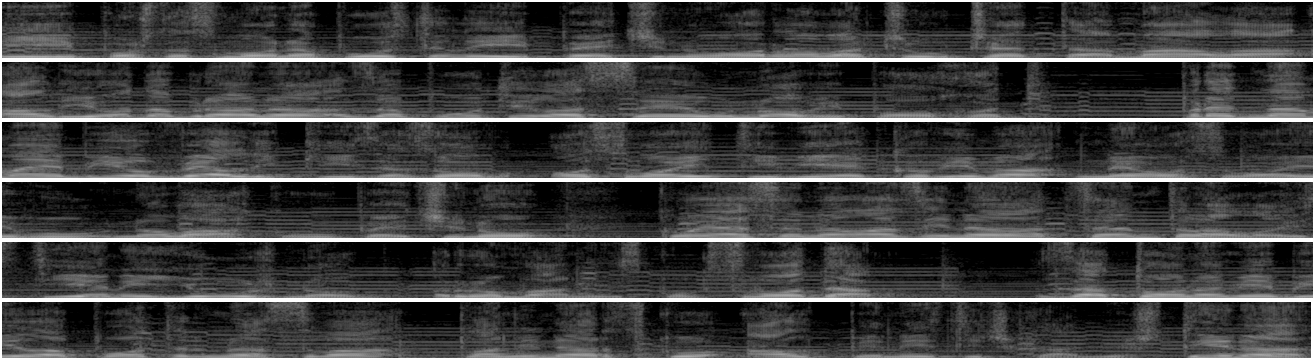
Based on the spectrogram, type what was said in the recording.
I pošto smo napustili pećinu Orlovaču, Četa mala, ali odabrana, zaputila se u novi pohod. Pred nama je bio veliki izazov osvojiti vijekovima neosvojivu Novakovu pećinu, koja se nalazi na centralnoj stijeni južnog romanijskog svoda. Za to nam je bila potrebna sva planinarsko-alpinistička vještina,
